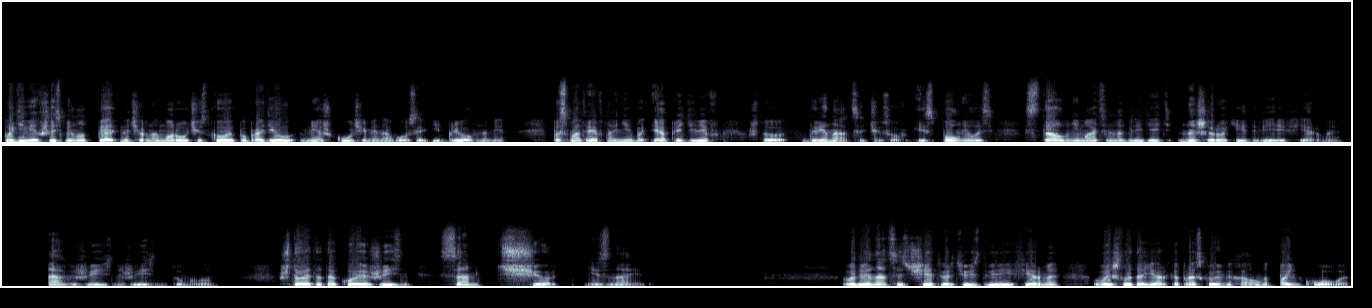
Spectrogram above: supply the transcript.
Подивившись минут пять на Черномора, участковый побродил меж кучами навоза и бревнами, посмотрев на небо и определив, что двенадцать часов исполнилось, стал внимательно глядеть на широкие двери фермы. «Ах, жизнь, жизнь!» — думал он. Что это такое жизнь, сам черт не знает. В двенадцать четвертью из дверей фермы вышла доярка Прасковья Михайловна Панькова.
